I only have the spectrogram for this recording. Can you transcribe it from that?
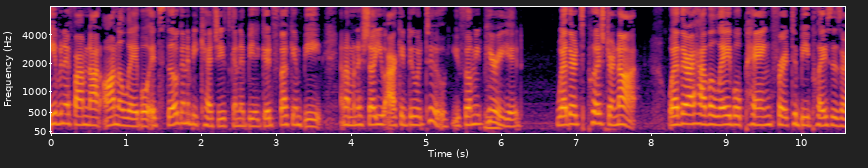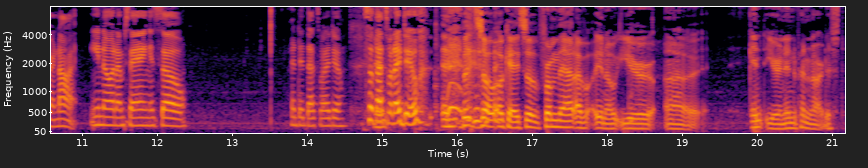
Even if I'm not on a label, it's still going to be catchy. It's going to be a good fucking beat. And I'm going to show you I could do it too. You feel me? Mm-hmm. Period. Whether it's pushed or not. Whether I have a label paying for it to be places or not. You know what I'm saying? And so I did. That's what I do. So that's And- what I do. And but so okay, so from that, I've you know you're uh, in, you're an independent artist.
